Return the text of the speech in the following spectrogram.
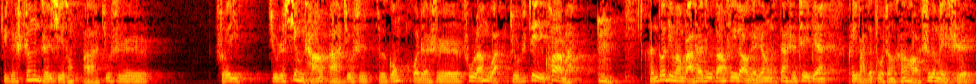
这个生殖系统啊，就是所以。就是性肠啊，就是子宫或者是输卵管，就是这一块吧。很多地方把它就当废料给扔了，但是这边可以把它做成很好吃的美食。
